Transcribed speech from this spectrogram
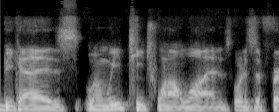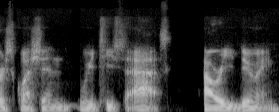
because when we teach one-on-ones, what is the first question we teach to ask? How are you doing?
